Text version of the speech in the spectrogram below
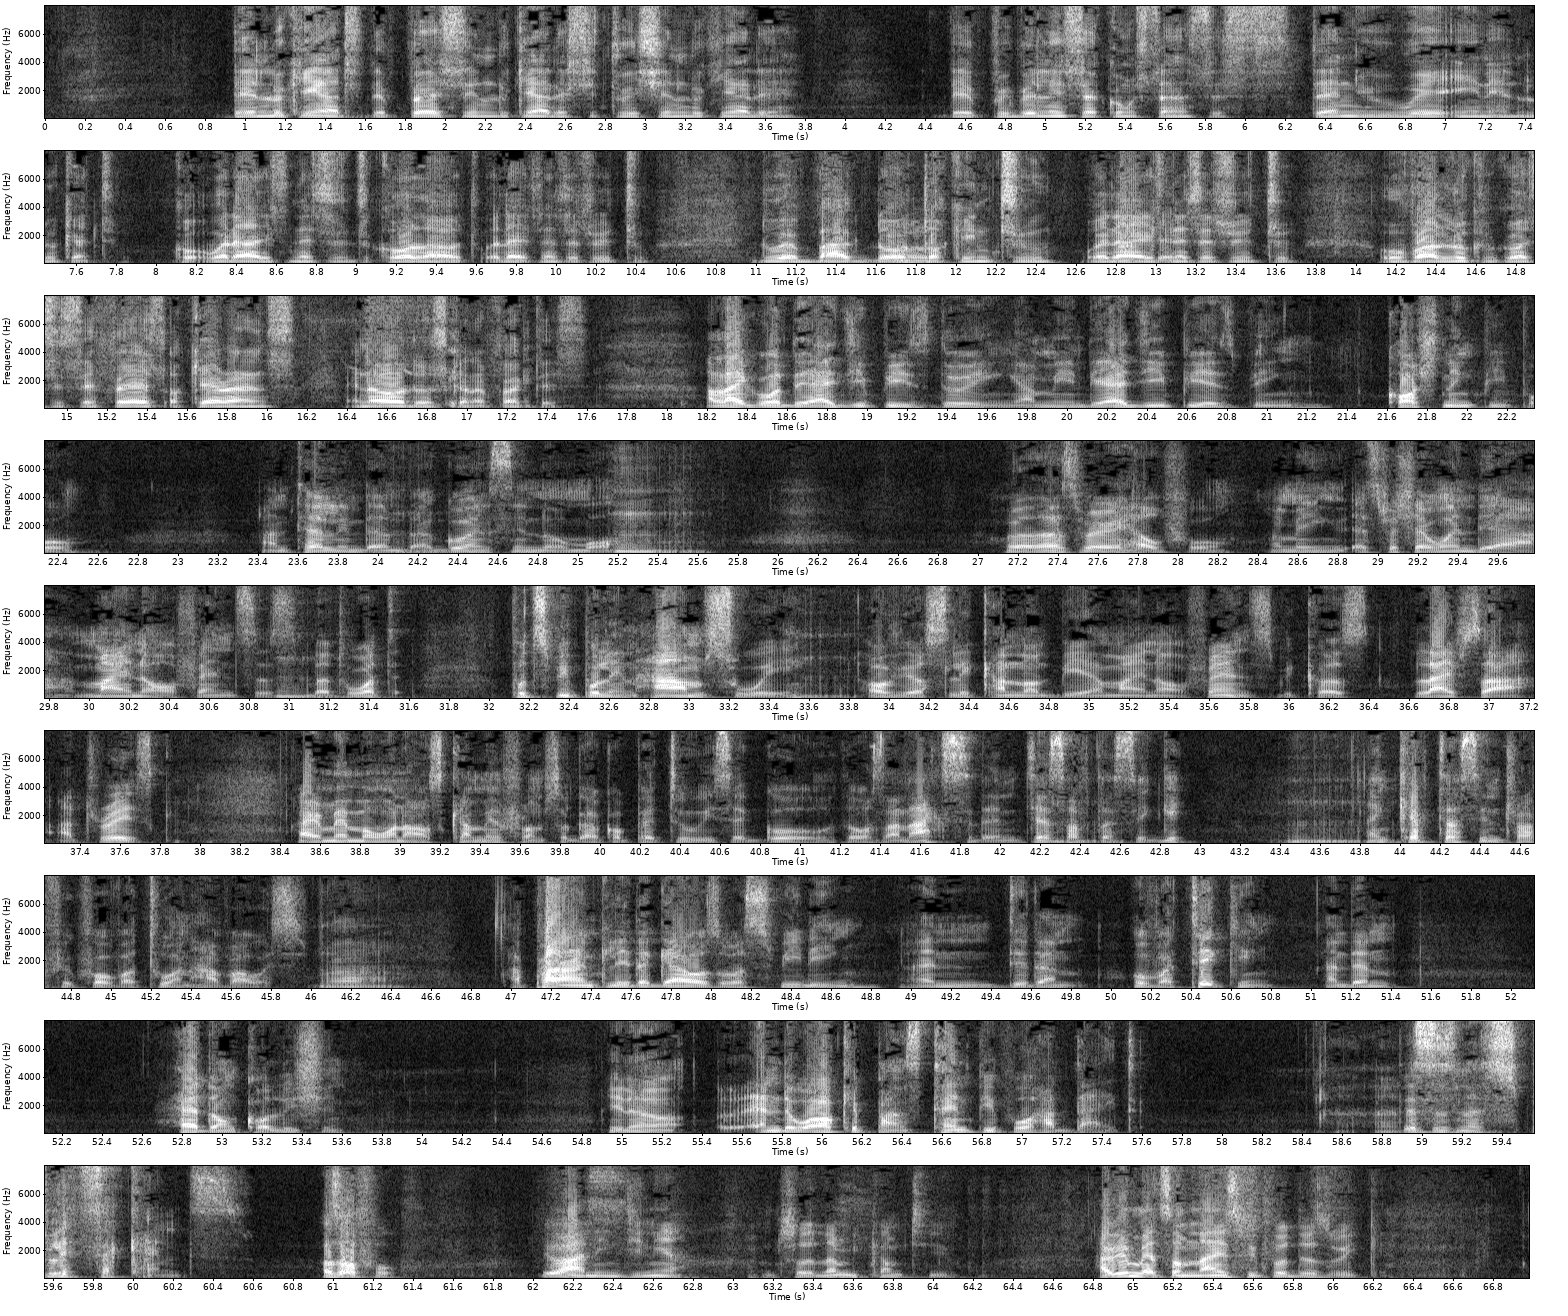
then looking at the person, looking at the situation, looking at the the prevailing circumstances, then you weigh in and look at whether it's necessary to call out, whether it's necessary to do a backdoor oh. talking to, whether it's necessary to overlook because it's a first occurrence, and all those kind of factors. I like what the IGP is doing. I mean, the IGP has been cautioning people and telling them that go and sin no more. Hmm. Well, that's very helpful. I mean, especially when they are minor offenses. Hmm. But what puts people in harm's way obviously cannot be a minor offense because lives are at risk. I remember when I was coming from Sogakope two weeks ago, there was an accident just after mm. Sege and kept us in traffic for over two and a half hours Wow. apparently the guy was over speeding and did an overtaking and then head on collision. You know, and there were occupants, 10 people had died. Uh-huh. This is in a split second. That's awful. You are an engineer, so let me come to you. Have you met some nice people this week?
